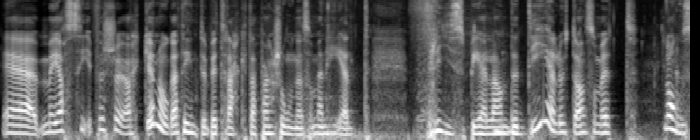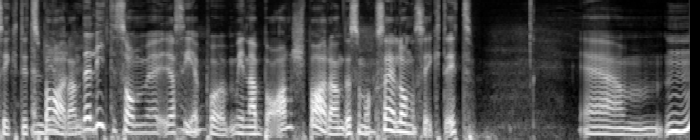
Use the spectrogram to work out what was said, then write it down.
Eh, men jag se, försöker nog att inte betrakta pensionen som en helt frispelande mm. del, utan som ett långsiktigt en, en sparande. Lite som jag ser mm. på mina barns sparande, som också är långsiktigt. Um, mm.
